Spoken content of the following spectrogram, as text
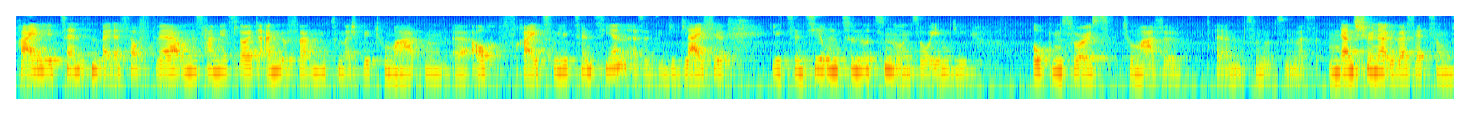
freien Lizenzen bei der Software und es haben jetzt Leute angefangen, zum Beispiel Tomaten äh, auch frei zu lizenzieren, also die, die gleiche Lizenzierung zu nutzen und so eben die Open Source Tomate ähm, zu nutzen, was ein ganz schöner Übersetzungseffekt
